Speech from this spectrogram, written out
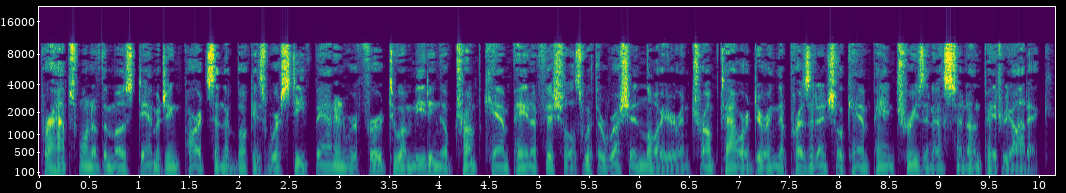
Perhaps one of the most damaging parts in the book is where Steve Bannon referred to a meeting of Trump campaign officials with a Russian lawyer in Trump Tower during the presidential campaign treasonous and unpatriotic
